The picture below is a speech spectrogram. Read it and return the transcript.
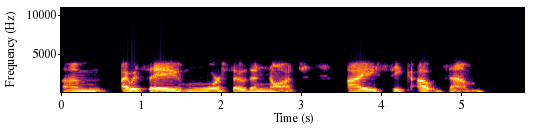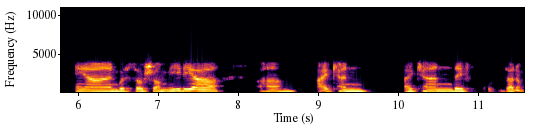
um, i would say more so than not i seek out them and with social media um, i can i can they've done a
